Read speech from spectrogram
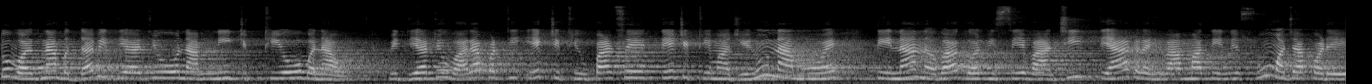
તો વર્ગના બધા વિદ્યાર્થીઓ નામની ચિઠ્ઠીઓ બનાવો. વિદ્યાર્થીઓ વારા પરથી એક ચિઠ્ઠી ઉપાડશે. તે ચિઠ્ઠીમાં જેનું નામ હોય તેના નવા ઘર વિશે વાંચી ત્યાં રહેવામાં તેને શું મજા પડે,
